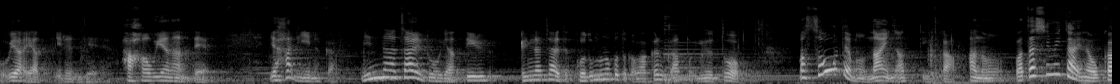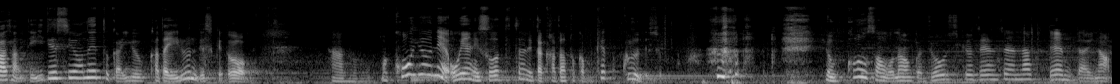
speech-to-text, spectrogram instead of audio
親やっているんで母親なんでやはりなんかみんなチャイルドをやっているみんなチャイルド子供のことが分かるかというと、まあ、そうでもないなっていうかあの私みたいなお母さんっていいですよねとかいう方いるんですけどあの、まあ、こういうね親に育てられた方とかも結構来るんですよ。お母さんはなんか常識が全然なくてみたいな。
